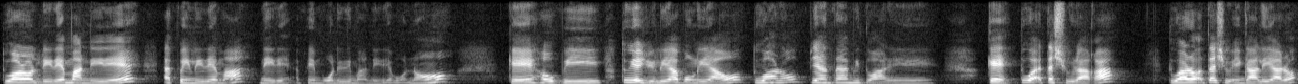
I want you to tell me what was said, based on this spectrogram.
သူကတော့လေထဲမှာနေတယ်အပင်လေးထဲမှာနေတယ်အပင်ပေါ်လေးတွေမှာနေတယ်ပေါ့နော်ကဲဟုတ်ပြီသူ့ရဲ့ရွေလျားပုံလေးရောသူကတော့ပြန်တန်းပြီးသွားတယ်ကဲသူကအသက်ရှူတာကသူကတော့အသက်ရှူအင်္ဂါလေးကတော့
